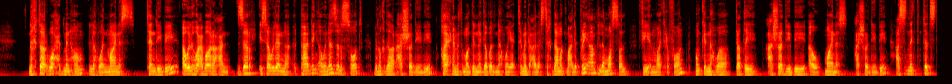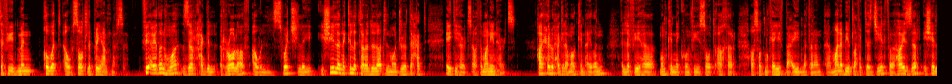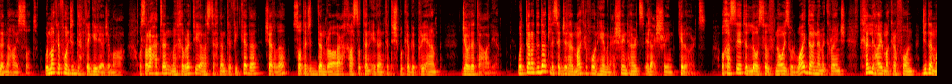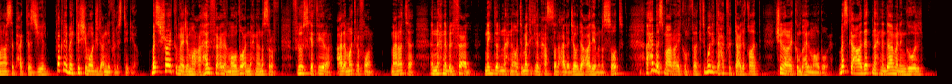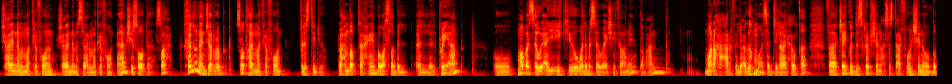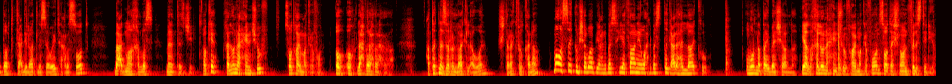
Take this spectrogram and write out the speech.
نختار واحد منهم اللي هو ال minus 10 dB أو اللي هو عبارة عن زر يسوي لنا ال padding أو ينزل الصوت بمقدار 10 dB. هاي إحنا مثل ما قلنا قبل إنه هو يعتمد على استخدامك مع ال preamp اللي موصل في الميكروفون. ممكن إنه هو تعطيه 10 dB أو minus 10 dB على أساس إنك أنت تستفيد من قوة أو صوت ال preamp نفسه. في أيضا هو زر حق ال roll off أو ال switch اللي يشيل لنا كل الترددات الموجودة تحت 80 هرتز أو 80 هرتز هاي حلو حق الأماكن أيضا اللي فيها ممكن يكون في صوت آخر أو صوت مكيف بعيد مثلا. آه، ما نبي يطلع في التسجيل فهاي الزر يشيل لنا هاي الصوت. والميكروفون جدا ثقيل يا جماعة. وصراحه من خبرتي أنا استخدمته في كذا شغلة صوته جدا رائع خاصه إذا أنت تشبكه ب preamp جودته عالية. والترددات اللي يسجلها الميكروفون هي من 20 هرتز إلى 20 كيلو هرتز. وخاصية ال low self noise وال wide dynamic range تخلي هاي الميكروفون جدا مناسب حق تسجيل تقريبا كل شيء موجود عندك في الاستديو. بس إيش رأيكم يا جماعة هل فعلا موضوع إن إحنا نصرف فلوس كثيرة على ميكروفون معناتها إن إحنا بالفعل نقدر إن إحنا automatically نحصل على جودة عالية من الصوت؟ أحب أسمع رأيكم فاكتبوا لي تحت في التعليقات شنو رأيكم بهالموضوع؟ بس كعادتنا إحنا دائما نقول إيش علينا من الميكروفون؟ إيش علينا من سعر الميكروفون؟ أهم شيء صوته صح؟ خلونا نجرب صوت هاي الميكروفون في الاستديو راح نضبطه الحين بوصله بال preamp وما بسوي أي EQ ولا بسوي أي شيء ثاني طبعا ما راح أعرف إلا عقب ما أسجل هاي الحلقة. فتشيكوا ال description على أساس تعرفون شنو بالضبط التعديلات اللي سويتها على الصوت بعد ما أخلص من التسجيل. أوكي؟ خلونا الحين نشوف صوت هاي الميكروفون. أوه أوه لحظة لحظة لحظة. عطيتنا زر ال like الأول اشتركت في القناة. ما اوصيكم شباب يعني بس هي ثانية واحدة بس طق على هال like و... أمورنا طيبة إن شاء الله. يلا خلونا الحين نشوف هاي الميكروفون صوته شلون في الاستديو.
